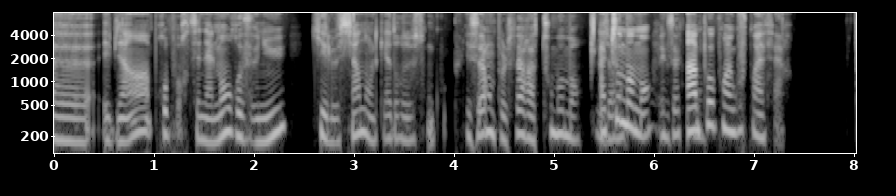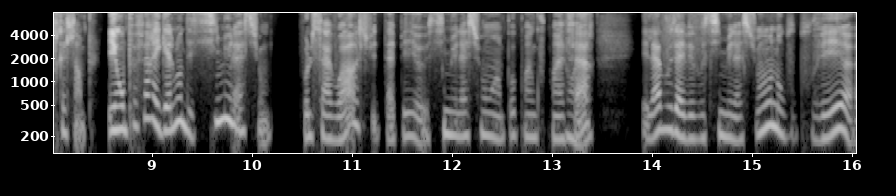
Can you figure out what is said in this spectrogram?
eh bien proportionnellement au revenu qui est le sien dans le cadre de son couple. Et ça, on peut le faire à tout moment. À tout moment. Impôt.gouv.fr. Très simple. Et on peut faire également des simulations. Il faut le savoir. Il suffit de taper euh, simulation impôt.gouv.fr. Et là, vous avez vos simulations. Donc, vous pouvez euh,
